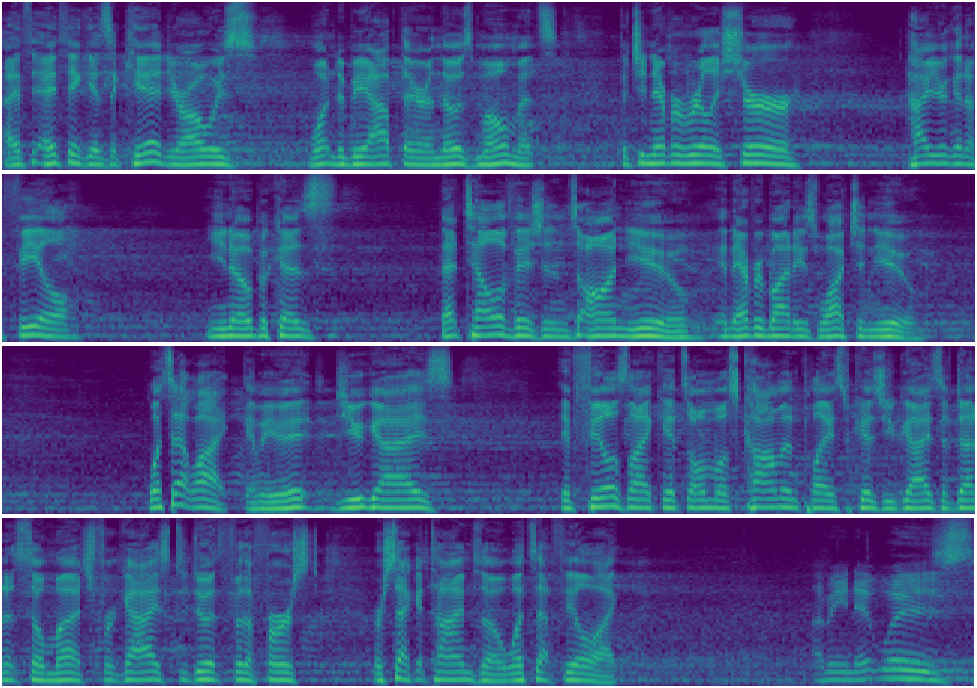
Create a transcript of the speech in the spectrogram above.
I, th- I think, as a kid, you're always wanting to be out there in those moments, but you're never really sure how you're going to feel, you know, because that television's on you and everybody's watching you. What's that like? I mean, it, do you guys? It feels like it's almost commonplace because you guys have done it so much. For guys to do it for the first or second time, though, what's that feel like? I mean, it was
